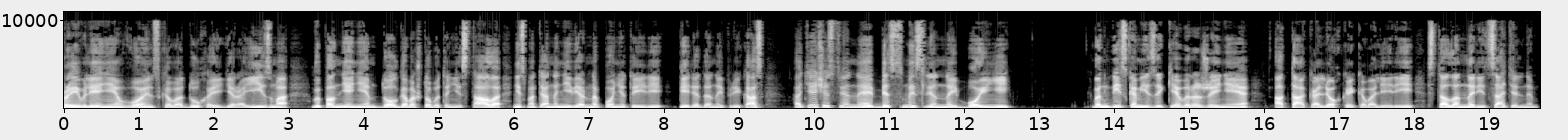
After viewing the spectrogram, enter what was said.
проявлением воинского духа и героизма, выполнением долга во что бы то ни стало, несмотря на неверно понятый или переданный приказ, отечественной бессмысленной бойней. В английском языке выражение «атака легкой кавалерии» стало нарицательным.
